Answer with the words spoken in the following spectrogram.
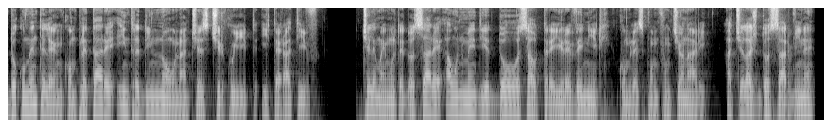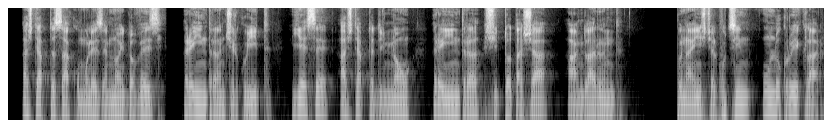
documentele în completare intră din nou în acest circuit iterativ. Cele mai multe dosare au în medie două sau trei reveniri, cum le spun funcționarii. Același dosar vine, așteaptă să acumuleze noi dovezi, reintră în circuit, iese, așteaptă din nou, reintră și tot așa, an la rând. Până aici, cel puțin, un lucru e clar.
